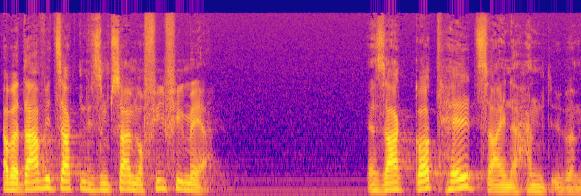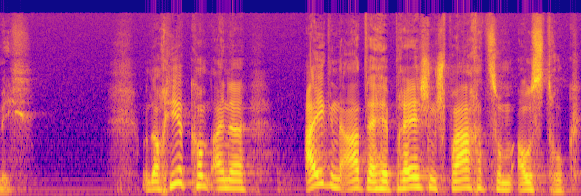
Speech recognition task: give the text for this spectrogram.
Aber David sagt in diesem Psalm noch viel, viel mehr. Er sagt, Gott hält seine Hand über mich. Und auch hier kommt eine Eigenart der hebräischen Sprache zum Ausdruck.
